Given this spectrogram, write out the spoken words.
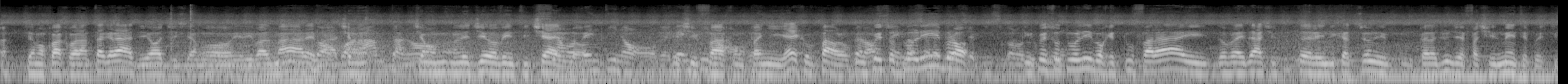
Siamo qua a 40 gradi, oggi siamo in riva al mare, no, ma 40, c'è, un, no. un, leggero venticello siamo 29, che 29. ci fa compagnia. Ecco Paolo, Però con questo tuo libro, in questo tuo libro che tu farai dovrai darci tutte le indicazioni per raggiungere facilmente questi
